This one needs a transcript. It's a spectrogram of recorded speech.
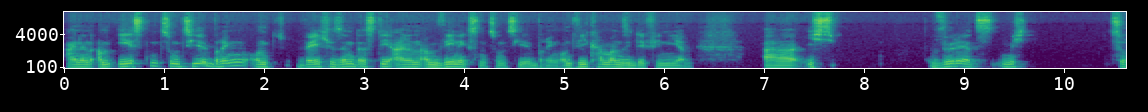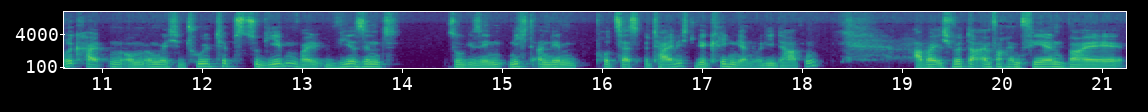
einen am ehesten zum Ziel bringen und welche sind es, die einen am wenigsten zum Ziel bringen und wie kann man sie definieren. Äh, ich würde jetzt mich zurückhalten, um irgendwelche Tooltips zu geben, weil wir sind so gesehen nicht an dem Prozess beteiligt. Wir kriegen ja nur die Daten. Aber ich würde da einfach empfehlen, bei,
